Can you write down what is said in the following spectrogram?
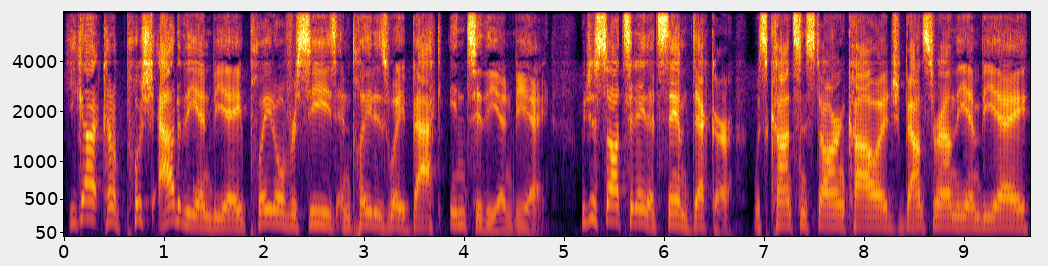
He got kind of pushed out of the NBA, played overseas, and played his way back into the NBA. We just saw today that Sam Dekker, Wisconsin star in college, bounced around the NBA,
